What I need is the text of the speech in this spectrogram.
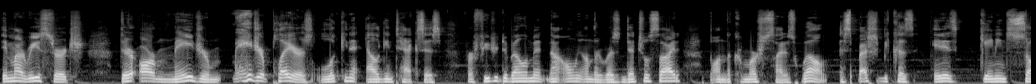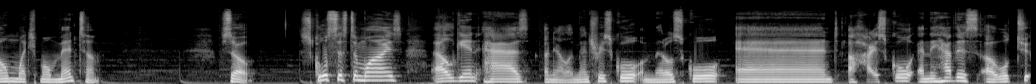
in my research, there are major, major players looking at Elgin, Texas for future development, not only on the residential side, but on the commercial side as well, especially because it is gaining so much momentum. So, school system wise, Elgin has an elementary school, a middle school, and a high school. And they have this, uh, well, two,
